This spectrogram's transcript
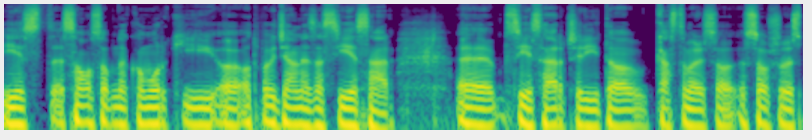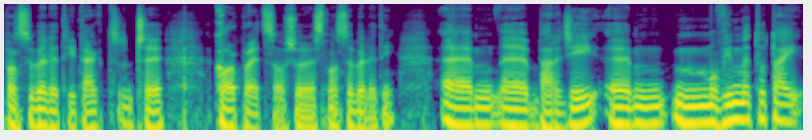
jest, są osobne komórki odpowiedzialne za CSR. CSR, czyli to Customer Social Responsibility, tak? czy Corporate Social Responsibility bardziej. Mówimy tutaj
